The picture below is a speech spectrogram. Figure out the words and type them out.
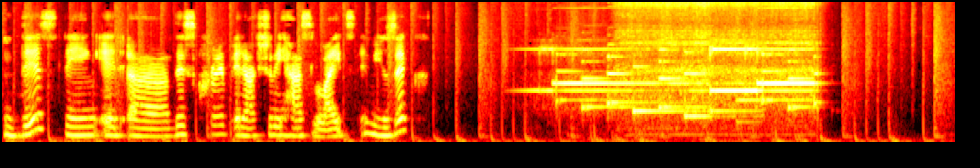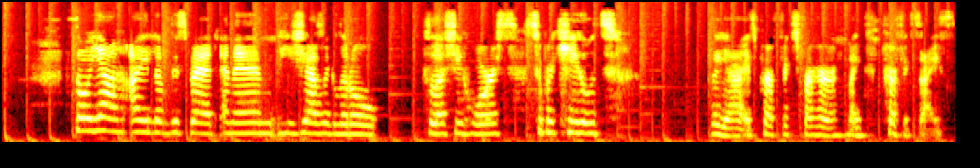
this thing it uh, this crib it actually has lights and music. So yeah I love this bed. And then he, she has like a little plushy horse super cute. But yeah it's perfect for her like perfect size.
